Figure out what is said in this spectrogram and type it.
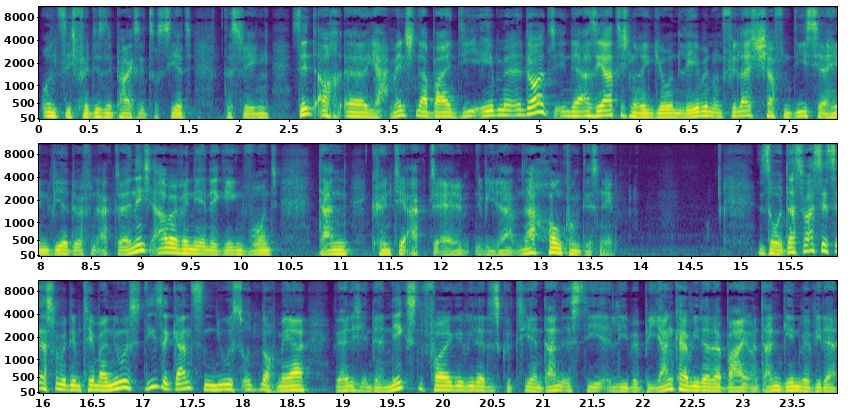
und sich für Disney Parks interessiert. Deswegen sind auch äh, ja, Menschen dabei, die eben äh, dort in der asiatischen Region leben und vielleicht schaffen dies ja hin. Wir dürfen aktuell nicht, aber wenn ihr in der Gegend wohnt, dann könnt ihr aktuell wieder nach Hongkong Disney. So, das war's jetzt erstmal mit dem Thema News. Diese ganzen News und noch mehr werde ich in der nächsten Folge wieder diskutieren. Dann ist die liebe Bianca wieder dabei und dann gehen wir wieder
